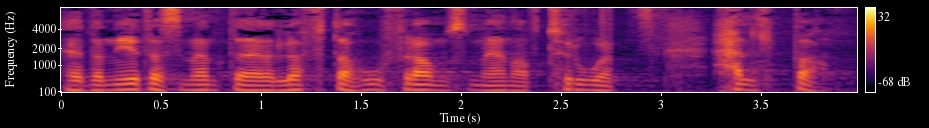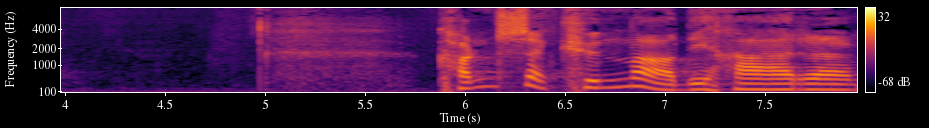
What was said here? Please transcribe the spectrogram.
Det nye testamentet løfter hun fram som en av troets helter. Kanskje kunne de her, eh,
